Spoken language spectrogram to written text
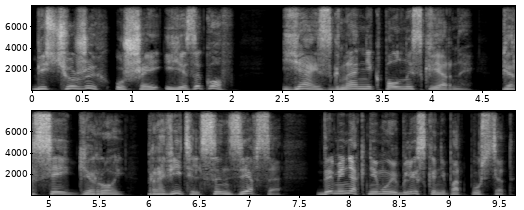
без чужих ушей и языков. Я изгнанник полной скверны, Персей — герой, правитель, сын Зевса, да меня к нему и близко не подпустят.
